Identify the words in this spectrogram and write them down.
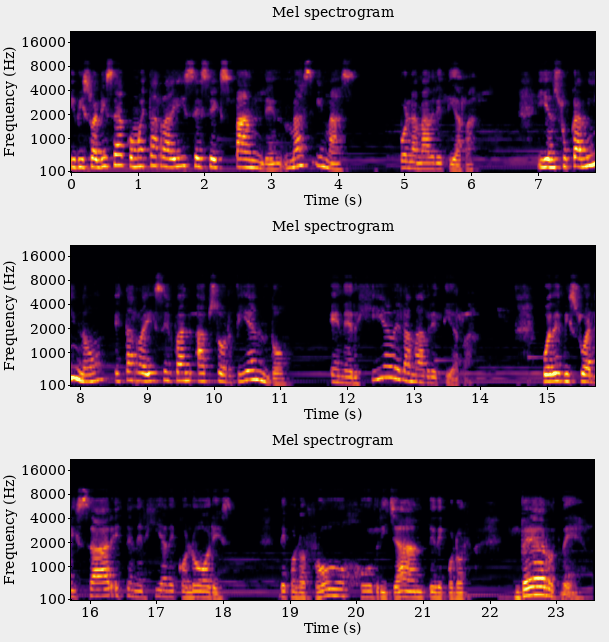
Y visualiza cómo estas raíces se expanden más y más por la madre tierra. Y en su camino estas raíces van absorbiendo energía de la madre tierra. Puedes visualizar esta energía de colores, de color rojo, brillante, de color verde,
